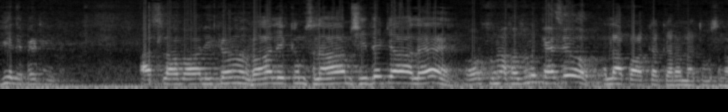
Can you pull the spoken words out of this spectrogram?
ये ले बैठे अस्सलाम वालेकुम वालेकुम सलाम सीधे क्या हाल है? और सुना फजल कैसे हो? अल्लाह पाक का करम है तू सुना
